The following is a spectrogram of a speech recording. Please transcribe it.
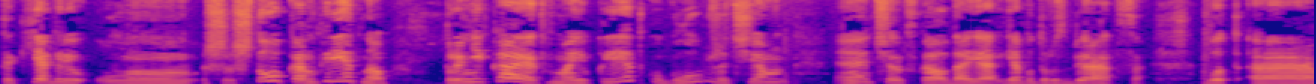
так я говорю, э, что конкретно проникает в мою клетку глубже, чем э, человек сказал, да, я, я буду разбираться. Вот э,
